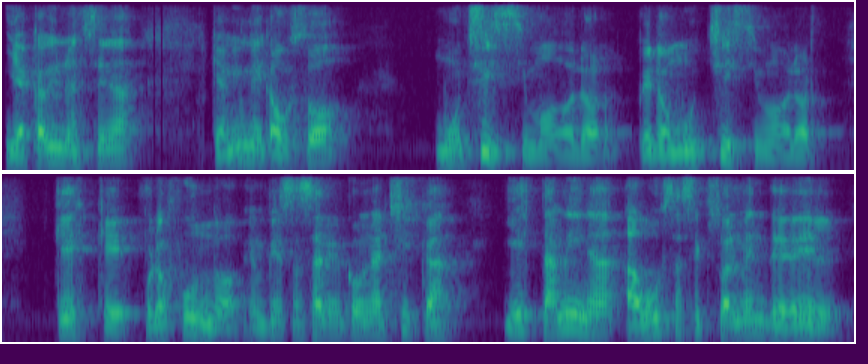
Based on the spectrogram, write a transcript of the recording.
Y acá hay una escena que a mí me causó muchísimo dolor, pero muchísimo dolor, que es que Profundo empieza a salir con una chica y esta mina abusa sexualmente de él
